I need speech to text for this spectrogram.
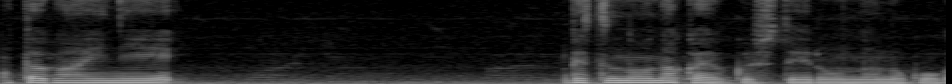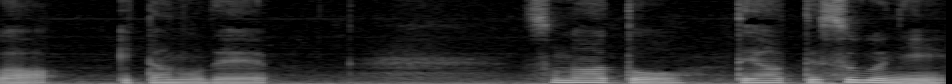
お互いに別の仲良くしている女の子がいたのでその後出会ってすぐに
